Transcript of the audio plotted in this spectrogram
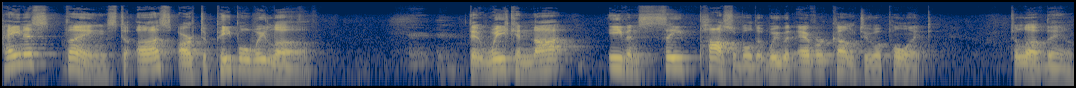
heinous things to us or to people we love that we cannot even see possible that we would ever come to a point to love them.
